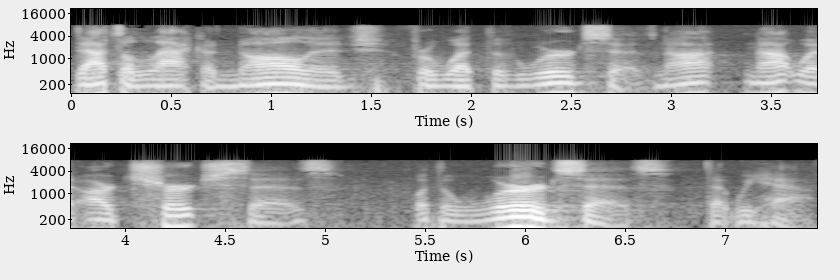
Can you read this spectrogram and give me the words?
that's a lack of knowledge for what the Word says, not, not what our church says, what the Word says that we have.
